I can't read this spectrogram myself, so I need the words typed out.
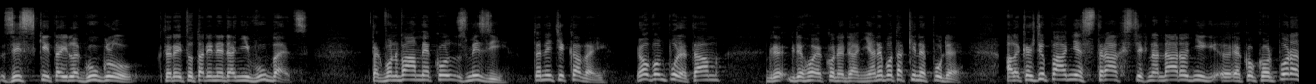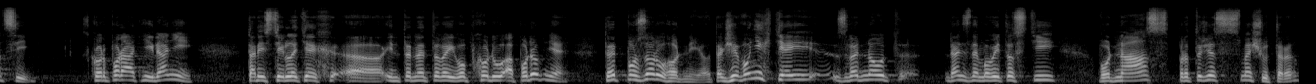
zisky tadyhle Google, který to tady nedaní vůbec, tak on vám jako zmizí. Ten je těkavý. Jo, on půjde tam, kde, kde ho jako nedaní, anebo taky nepůjde. Ale každopádně strach z těch nadnárodních eh, jako korporací, z korporátních daní, tady z těchto těch uh, internetových obchodů a podobně. To je pozoruhodný. Jo. Takže oni chtějí zvednout daň z nemovitostí od nás, protože jsme šutr.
